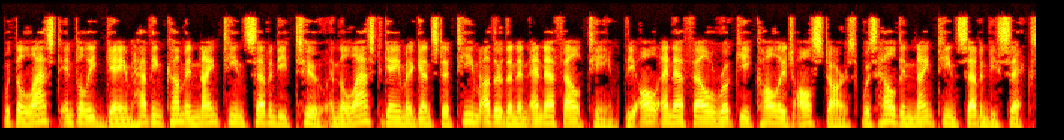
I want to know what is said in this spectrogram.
with the last interleague game having come in 1972 and the last game against a team other than an NFL team the All-NFL Rookie College All-Stars was held in 1976.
